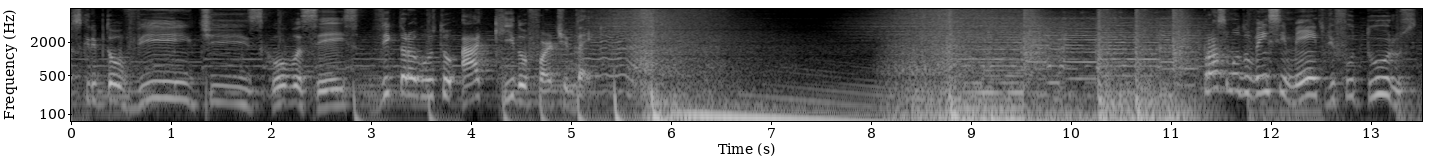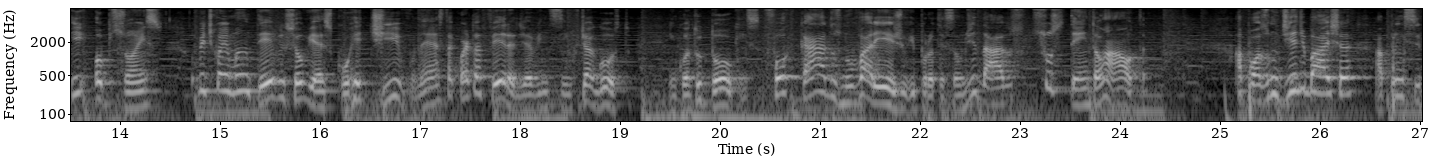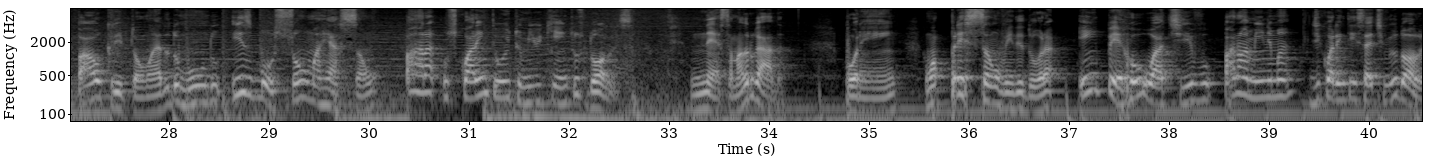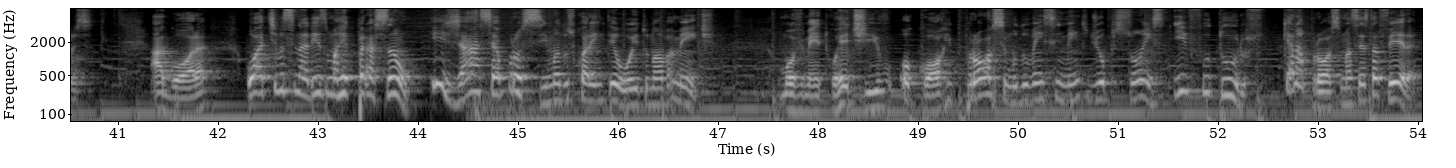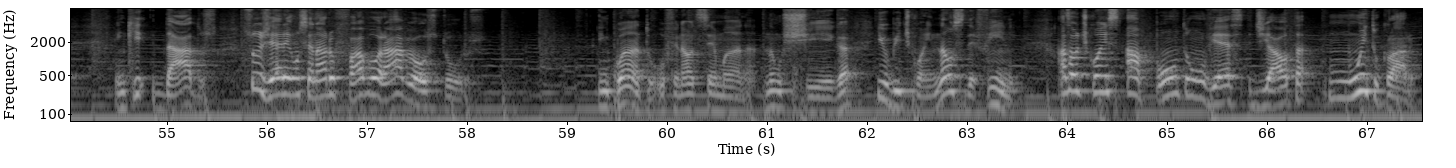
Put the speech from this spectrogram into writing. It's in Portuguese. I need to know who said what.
Speaker 1: meus criptovintes! Com vocês, Victor Augusto, aqui do Forte Bank. Próximo do vencimento de futuros e opções, o Bitcoin manteve o seu viés corretivo nesta quarta-feira, dia 25 de agosto, enquanto tokens focados no varejo e proteção de dados sustentam a alta. Após um dia de baixa, a principal criptomoeda do mundo esboçou uma reação para os 48.500 dólares nessa madrugada. Porém, uma pressão vendedora emperrou o ativo para uma mínima de 47 mil dólares. Agora, o ativo sinaliza uma recuperação e já se aproxima dos 48 novamente. O movimento corretivo ocorre próximo do vencimento de opções e futuros, que é na próxima sexta-feira, em que dados sugerem um cenário favorável aos touros. Enquanto o final de semana não chega e o Bitcoin não se define, as altcoins apontam um viés de alta muito claro.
